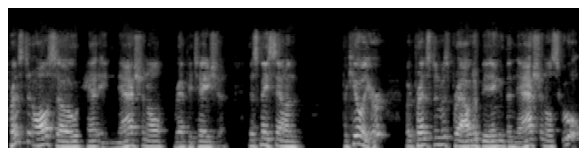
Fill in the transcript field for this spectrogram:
Princeton also had a national reputation. This may sound peculiar, but Princeton was proud of being the national school,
